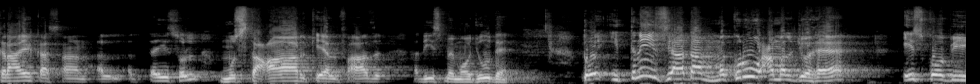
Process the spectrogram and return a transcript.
کرائے کا سانڈ تیس المستعار کے الفاظ حدیث میں موجود ہیں۔ تو اتنی زیادہ مکرو عمل جو ہے، اس کو بھی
